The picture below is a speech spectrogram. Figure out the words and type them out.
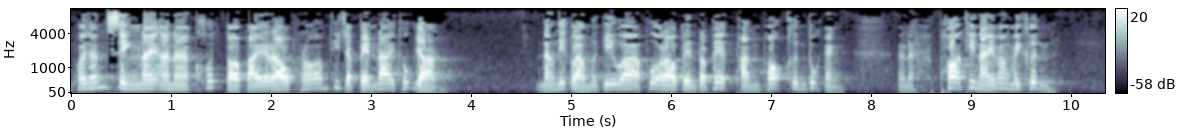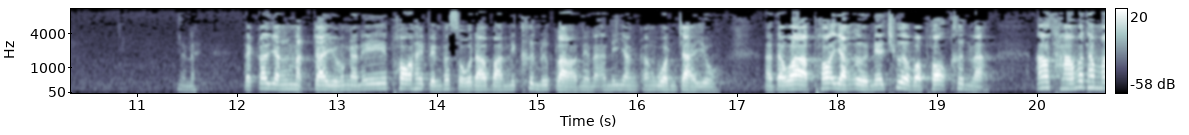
เพราะฉะนั้นสิ่งในอนาคตต่อไปเราพร้อมที่จะเป็นได้ทุกอย่าง ดังที่กล่าวเมื่อกี้ว่า พวกเราเป็นประเภทพันเพาะขึ้นทุกแห่งนะเพาะที่ไหนบ้างไม่ขึ้นนะแต่ก็ยังหนักใจอยู่เหมือนกันเอ๊ะเพาะให้เป็นพระโสดาบันนี่ขึ้นหรือเปล่าเนี่ยนะอันนี้ยังกังวลใจอยู่แต่ว่าเพาะอย่างอื่นเนี่ยเชื่อว่าเพาะขึ้นละเอาถามว่าทำไม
